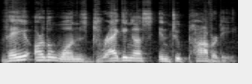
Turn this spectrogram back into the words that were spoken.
They are the ones dragging us into poverty.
